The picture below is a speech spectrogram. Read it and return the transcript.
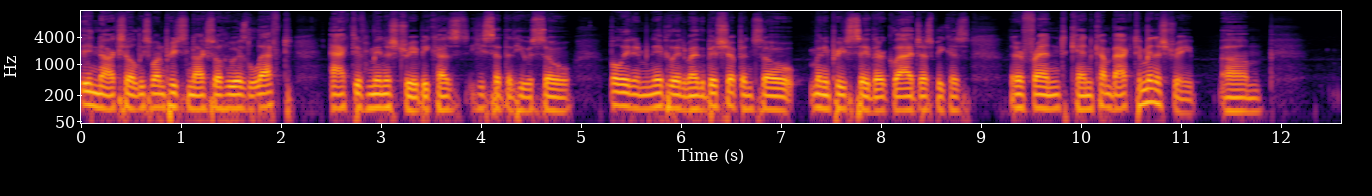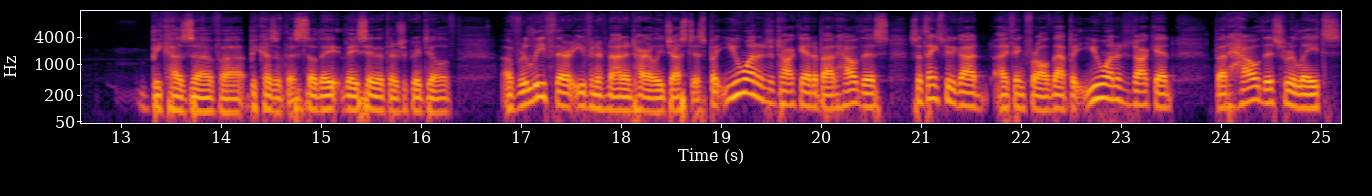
in Knoxville, at least one priest in Knoxville, who has left active ministry because he said that he was so bullied and manipulated by the bishop, and so many priests say they're glad just because their friend can come back to ministry. Um, because of uh, because of this. So they, they say that there's a great deal of of relief there, even if not entirely justice. But you wanted to talk, Ed, about how this. So thanks be to God, I think, for all of that. But you wanted to talk, Ed, about how this relates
